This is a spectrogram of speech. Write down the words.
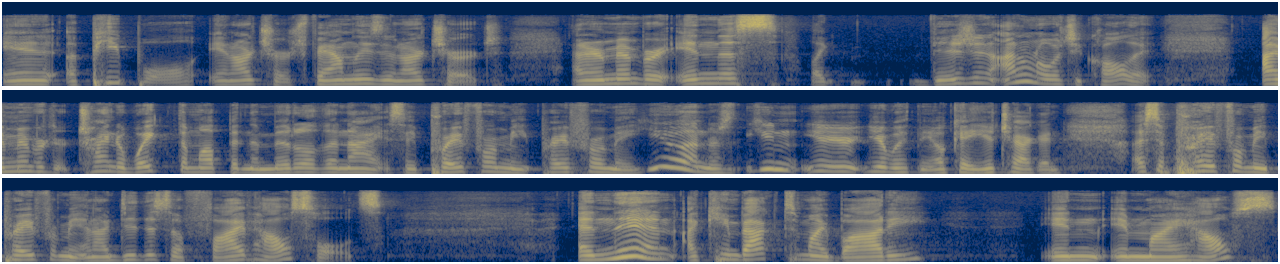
and uh, people in our church, families in our church. And I remember in this like vision, I don't know what you call it. I remember trying to wake them up in the middle of the night, say, pray for me, pray for me. You understand, you, you're, you're with me. Okay, you're tracking. I said, pray for me, pray for me. And I did this at five households. And then I came back to my body in, in my house.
